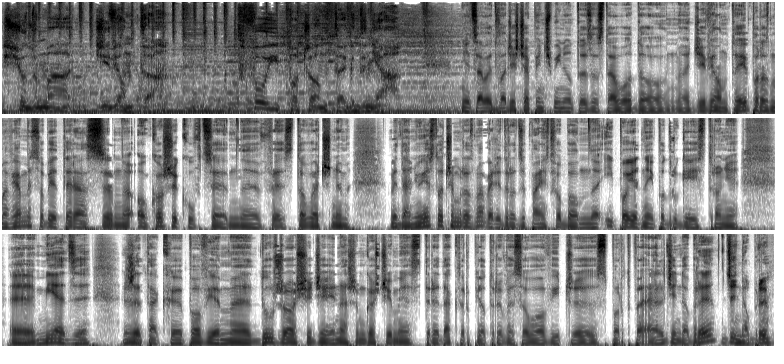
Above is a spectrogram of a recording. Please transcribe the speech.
Siódma, dziewiąta. Twój początek dnia. Niecałe 25 minut zostało do dziewiątej. Porozmawiamy sobie teraz o koszykówce w stołecznym wydaniu. Jest o czym rozmawiać, drodzy Państwo, bo i po jednej, i po drugiej stronie e, miedzy, że tak powiem, dużo się dzieje. Naszym gościem jest redaktor Piotr Wesołowicz, sport.pl. Dzień dobry. Dzień dobry.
